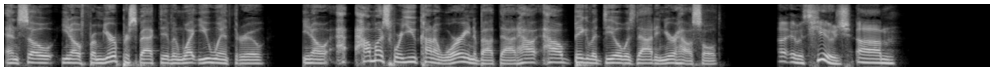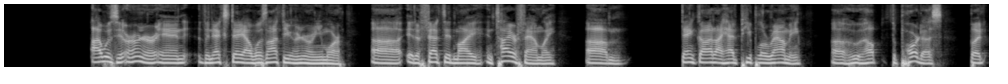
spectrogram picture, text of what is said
And so, you know, from your perspective and what you went through, you know, h- how much were you kind of worrying about that? How how big of a deal was that in your household? Uh, it was huge. Um, I was the earner, and the next day I was not the earner anymore. Uh, it affected my entire family. Um, thank God I had people around me uh, who helped support us. But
